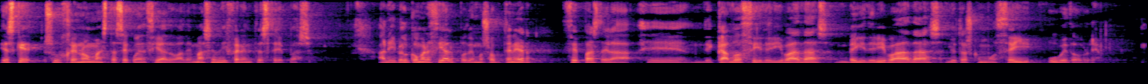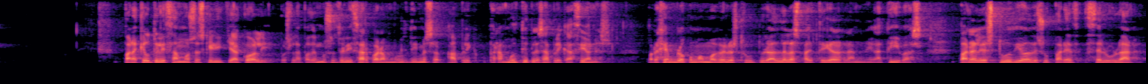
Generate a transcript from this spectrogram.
es que su genoma está secuenciado, además en diferentes cepas. A nivel comercial podemos obtener cepas de, la, de K12 y derivadas, B y derivadas y otras como C y W. ¿Para qué utilizamos Escherichia coli? Pues la podemos utilizar para múltiples, aplicaciones. Por ejemplo, como modelo estructural de las bacterias gram negativas, para el estudio de su pared celular,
